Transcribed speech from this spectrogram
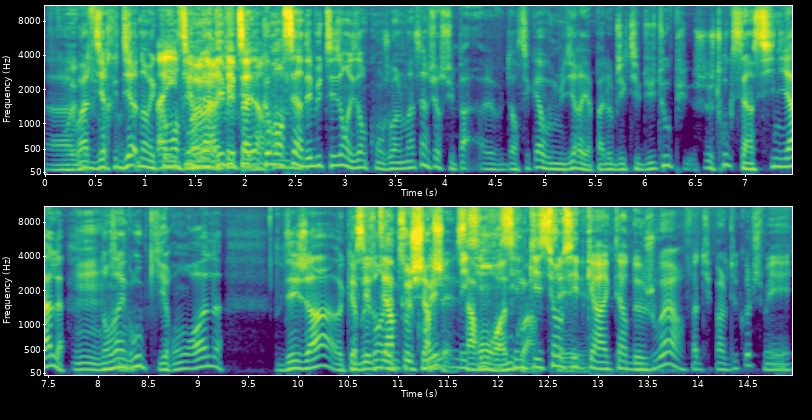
euh, Ouais, voilà, mais dire, dire, non, mais Bah, commencer, un début pas- commencer un début de saison en disant qu'on joue le maintien, je suis pas. Dans ces cas, vous me direz, il n'y a pas d'objectif du tout. Puis, je, je trouve que c'est un signal Mm. dans un groupe qui ronronne déjà, euh, qui a C'est le besoin terme d'être que je secoué. cherchais. Mais ça c'est- ronronne, C'est une question aussi de caractère de joueur. Enfin, tu parles du coach, mais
